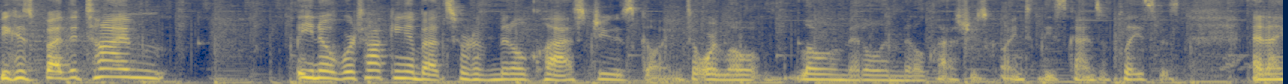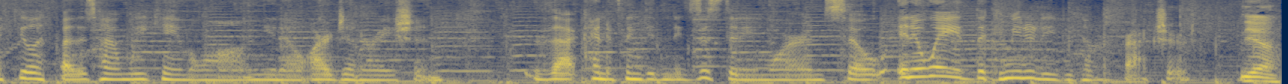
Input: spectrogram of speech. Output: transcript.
Because by the time, you know, we're talking about sort of middle class Jews going to, or low, lower middle and middle class Jews going to these kinds of places. And I feel like by the time we came along, you know, our generation, that kind of thing didn't exist anymore. And so, in a way, the community becomes fractured. Yeah.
